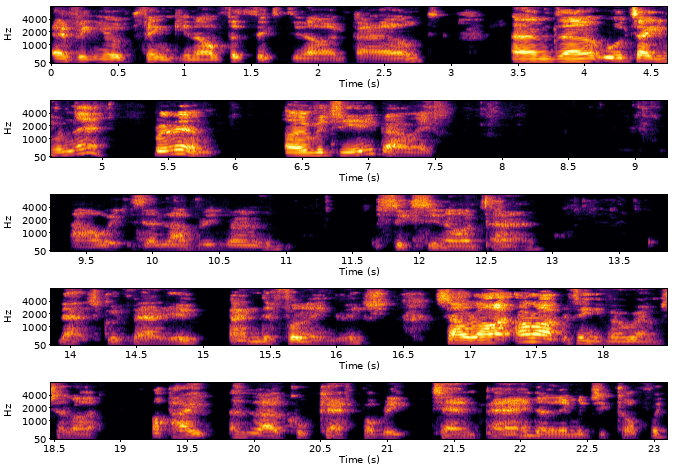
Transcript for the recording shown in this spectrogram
everything you're thinking of for sixty-nine pounds, and uh, we'll take it from there. Brilliant. Over to you, Barry. Oh, it's a lovely room. Sixty-nine pound. That's good value and the full English. So, like, I like to think of a room. So, like, I pay a local cafe probably ten pound a limited coffee.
